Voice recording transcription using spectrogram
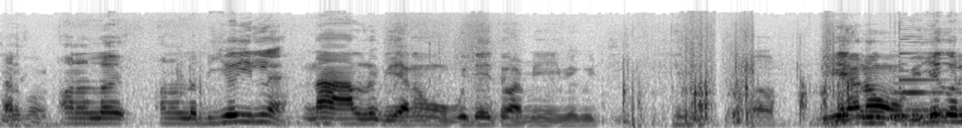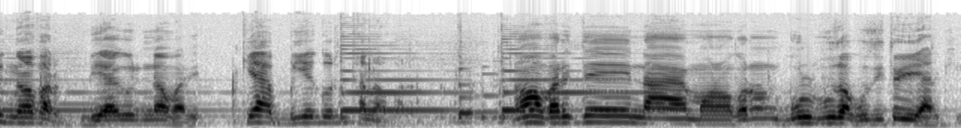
তারপর। অনলয় অনলয় বিয়ে হইল না? না আল্লো বিয়া না বুঝাই তো আমি বিয়ে করছি। বিয়ে বিয়া ন, বিয়ে করি না পার। বিয়া করি না পারি। কে বিয়ে করি থানা পার না বাড়িতে না মনে করেন বুঝি তো আর কি।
